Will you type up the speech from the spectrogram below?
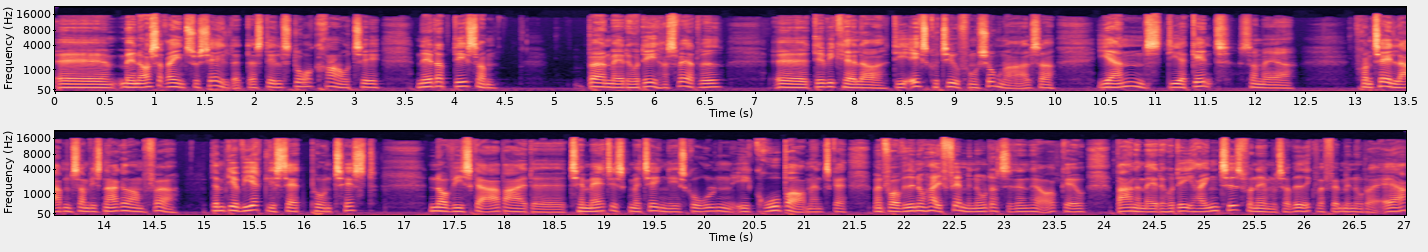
øh, men også rent socialt, at der stilles store krav til netop det, som børn med ADHD har svært ved, øh, det vi kalder de eksekutive funktioner, altså hjernens dirigent, som er frontallappen, som vi snakkede om før, den bliver virkelig sat på en test, når vi skal arbejde tematisk med tingene i skolen, i grupper, og man, skal, man får at vide, nu har I fem minutter til den her opgave. Barnet med ADHD har ingen tidsfornemmelse og ved ikke, hvad fem minutter er.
